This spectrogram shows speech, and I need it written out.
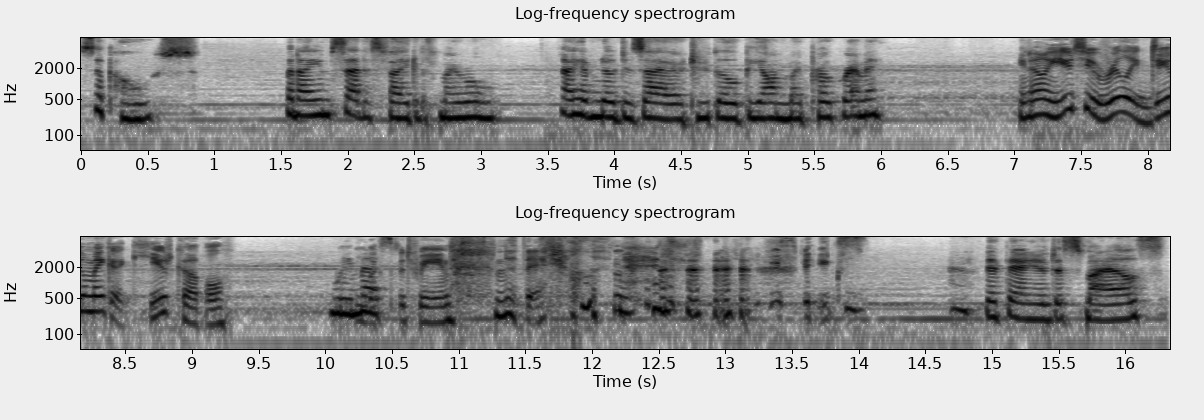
Suppose. But I am satisfied with my role. I have no desire to go beyond my programming. You know, you two really do make a cute couple. We Looks between Nathaniel and he speaks. Nathaniel just smiles.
